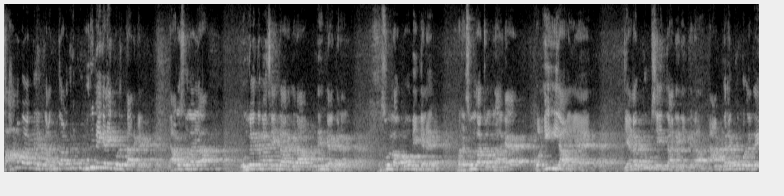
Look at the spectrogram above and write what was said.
சஹாபாக்களுக்கு அந்த அளவிற்கு உரிமைகளை கொடுத்தார்கள். யார சொல்லலாம் உங்களுக்குமா செய்தா இருக்கிறா? அப்படின்னு கேட்கிறார். ரசூல்லா கோபிக்கல. இப்ப ரசூல்லா சொல்றாங்க "வஹீயாய, எனக்கும் செய்தான் இருக்கிறார் நான் பிறக்கும் பொழுது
